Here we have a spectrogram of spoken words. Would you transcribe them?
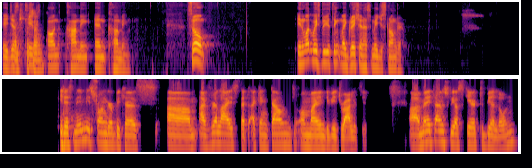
It just 100%. keeps on coming and coming. So, in what ways do you think migration has made you stronger? It has made me stronger because um, I've realized that I can count on my individuality. Uh, many times we are scared to be alone.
